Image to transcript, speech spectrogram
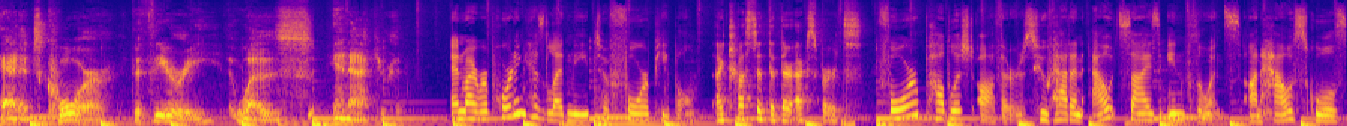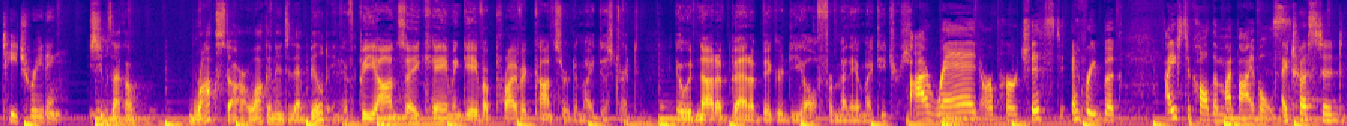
At its core, the theory was inaccurate. And my reporting has led me to four people. I trusted that they're experts. Four published authors who've had an outsized influence on how schools teach reading. She was like a rock star walking into that building. If Beyonce came and gave a private concert in my district, it would not have been a bigger deal for many of my teachers. I read or purchased every book. I used to call them my Bibles. I trusted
